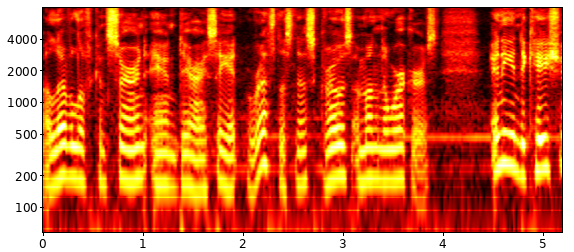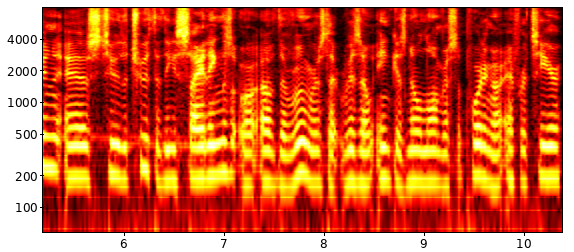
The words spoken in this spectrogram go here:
a level of concern and, dare I say it, restlessness grows among the workers. Any indication as to the truth of these sightings or of the rumors that Rizzo Inc. is no longer supporting our efforts here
